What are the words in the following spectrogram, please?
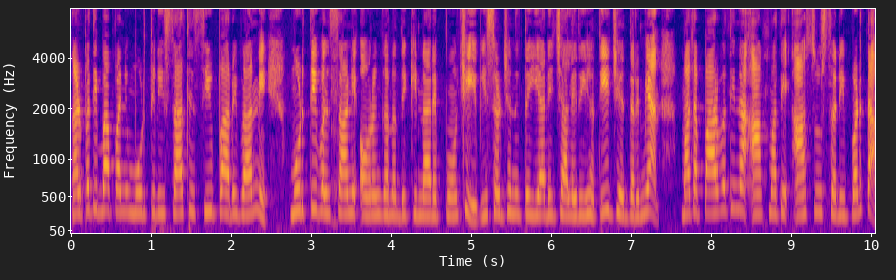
ગણપતિ બાપાની મૂર્તિની સાથે શિવ પરિવારની મૂર્તિ વલસાડની ઔરંગા નદી કિનારે પહોંચી વિસર્જનની તૈયારી ચાલી રહી હતી, જે દરમિયાન માતા પાર્વતીના આંખમાંથી આંસુ સરી પડતા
